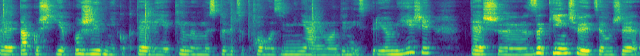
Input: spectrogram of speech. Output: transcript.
Е, Також є поживні коктейлі, якими ми 100% заміняємо один із прийом їжі. Теж е, закінчується вже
